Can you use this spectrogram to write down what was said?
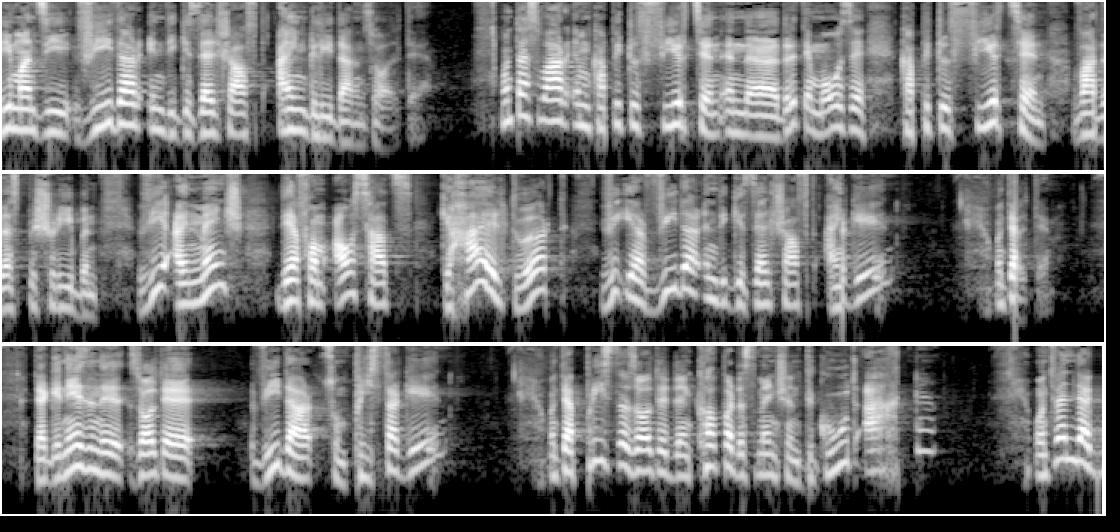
wie man sie wieder in die Gesellschaft eingliedern sollte. Und das war im Kapitel 14, in äh, 3. Mose Kapitel 14 war das beschrieben. Wie ein Mensch, der vom Aussatz geheilt wird, wie er wieder in die Gesellschaft eingehen. Und der, der Genesene sollte wieder zum Priester gehen. Und der Priester sollte den Körper des Menschen begutachten. Und wenn der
